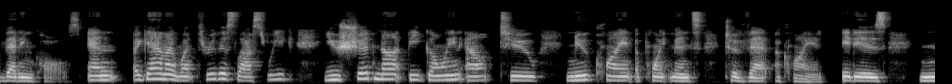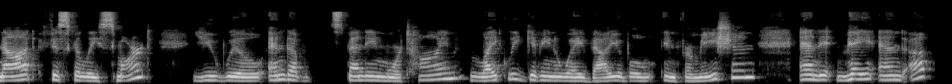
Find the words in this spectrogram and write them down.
vetting calls. And again, I went through this last week. You should not be going out to new client appointments to vet a client. It is not fiscally smart. You will end up spending more time, likely giving away valuable information, and it may end up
